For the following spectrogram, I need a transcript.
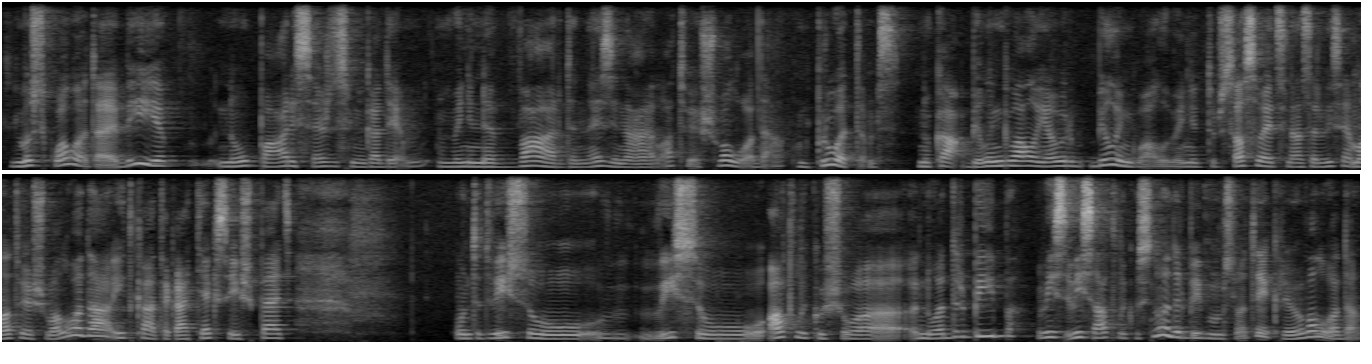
Uh, Mūsu skolotāja bija nu, pāri 60 gadiem, un viņa ne vārda nezināja latviešu valodā. Un, protams, nu kā bilingvāli jau ir bilingvāli. Viņa tur sasveicinās ar visiem latviešu valodā, it kā tā kā ķeksīšu pēc. Un tad visu, visu atlikušo nodarbību, vis, visa atlikusi nodarbība mums notiek Krievu valodā.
